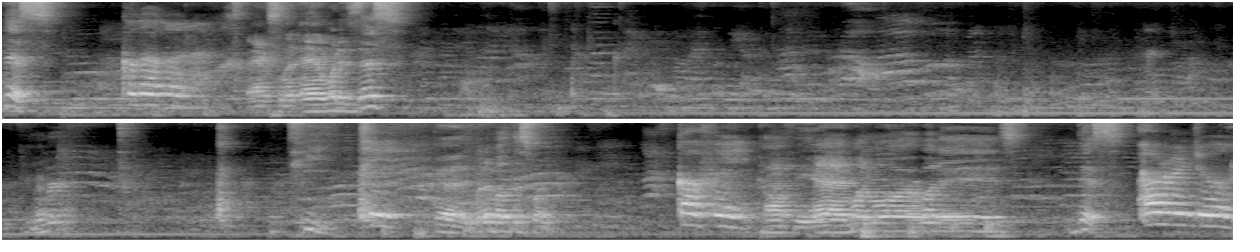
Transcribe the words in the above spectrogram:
this? Excellent. And what is this? Remember? Tea. Tea. Good. What about this one? Coffee. Coffee. And one more. What is this? Orange juice.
